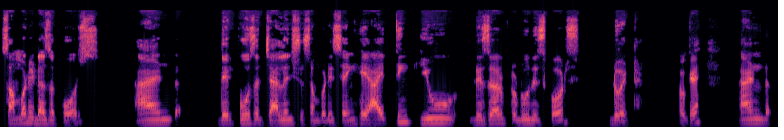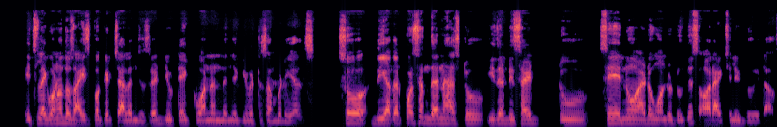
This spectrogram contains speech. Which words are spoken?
somebody does a course and they pose a challenge to somebody saying, Hey, I think you deserve to do this course, do it. Okay. And it's like one of those ice bucket challenges, right? You take one and then you give it to somebody else. So the other person then has to either decide to say, No, I don't want to do this, or actually do it off.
